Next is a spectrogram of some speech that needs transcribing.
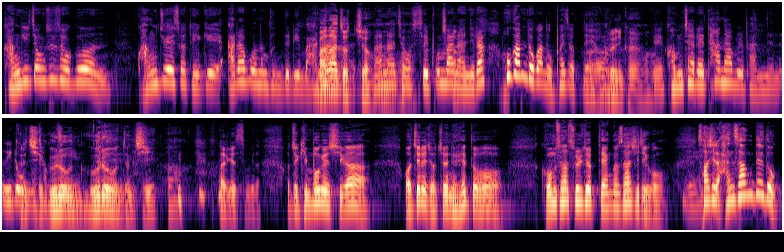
강기정 수석은 광주에서 되게 알아보는 분들이 많아, 많아졌죠. 많아졌을 뿐만 아니라 호감도가 높아졌대요. 어, 그러니까요. 예, 검찰의 탄압을 받는 의로운 그렇지. 정치인. 의로운, 의로운 정치인. 어, 알겠습니다. 어째 김봉현 씨가 어쩌네 저쩌네 해도 검사 술접 대한 건 사실이고 네. 사실 한상대도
